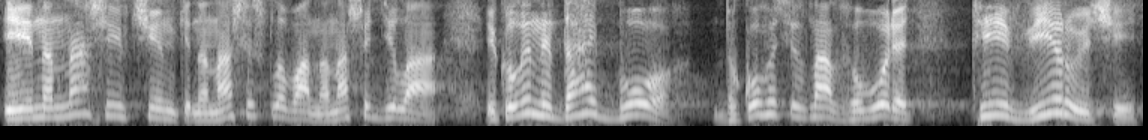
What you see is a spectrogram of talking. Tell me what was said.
І на наші вчинки, на наші слова, на наші діла. І коли, не дай Бог, до когось із нас говорять, ти віруючий,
